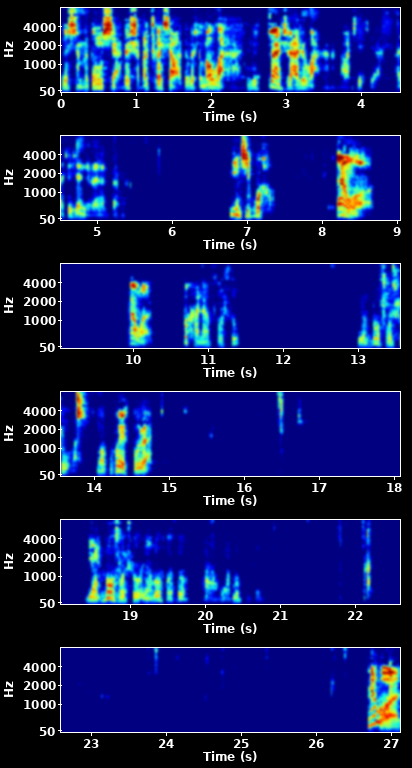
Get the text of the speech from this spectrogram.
这什么东西啊？这什么特效？这个什么碗啊？这是钻石还是碗啊？啊，谢谢啊，谢谢你们的运气不好，但我，但我不可能服输，永不服输啊！我不会服软。永不服输，永不服输啊！永不服输。其实我，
